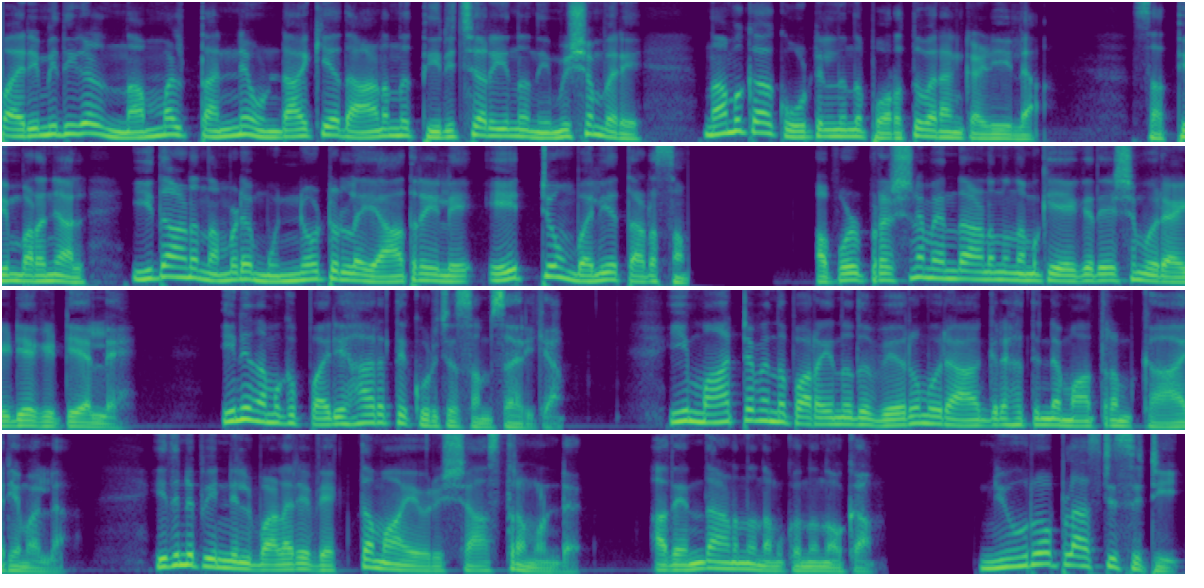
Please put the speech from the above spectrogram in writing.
പരിമിതികൾ നമ്മൾ തന്നെ ഉണ്ടാക്കിയതാണെന്ന് തിരിച്ചറിയുന്ന നിമിഷം വരെ നമുക്ക് ആ കൂട്ടിൽ നിന്ന് പുറത്തു വരാൻ കഴിയില്ല. സത്യം പറഞ്ഞാൽ ഇതാണ് നമ്മുടെ മുന്നോട്ടുള്ള യാത്രയിലെ ഏറ്റവും വലിയ തടസ്സം. അപ്പോൾ പ്രശ്നം എന്താണെന്ന് നമുക്ക് ഏകദേശം ഒരു ഐഡിയ കിട്ടിയല്ലേ? ഇനി നമുക്ക് പരിഹാരത്തെക്കുറിച്ച് സംസാരിക്കാം. ഈ മാറ്റമെന്ന് പറയുന്നത് വെറും ഒരു ആഗ്രഹത്തിന്റെ മാത്രം കാര്യമല്ല. ഇതിനു പിന്നിൽ വളരെ വ്യക്തമായ ഒരു ശാസ്ത്രമുണ്ട്. അതെന്താണെന്ന് നമുക്കൊന്ന് നോക്കാം. ന്യൂറോപ്ലാസ്റ്റിസിറ്റി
